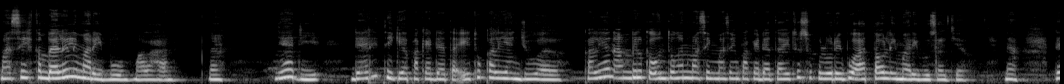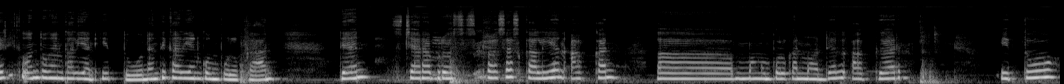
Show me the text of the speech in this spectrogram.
masih kembali 5 ribu malahan. Nah jadi dari tiga pakai data itu kalian jual. Kalian ambil keuntungan masing-masing pakai data itu 10 ribu atau 5 ribu saja. Nah dari keuntungan kalian itu nanti kalian kumpulkan dan secara proses proses kalian akan uh, mengumpulkan model agar itu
